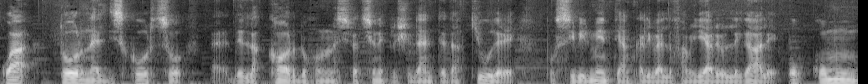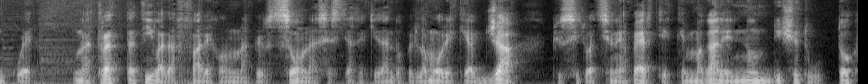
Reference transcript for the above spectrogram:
qua torna il discorso eh, dell'accordo con una situazione precedente da chiudere, possibilmente anche a livello familiare o legale, o comunque una trattativa da fare con una persona, se stiate chiedendo per l'amore, che ha già più situazioni aperte e che magari non dice tutto,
